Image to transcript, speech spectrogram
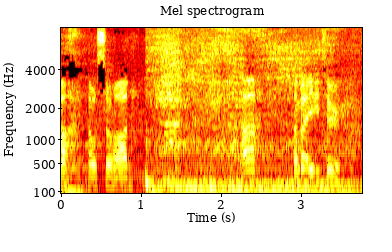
Oh, that was so hard. Uh, number 82.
